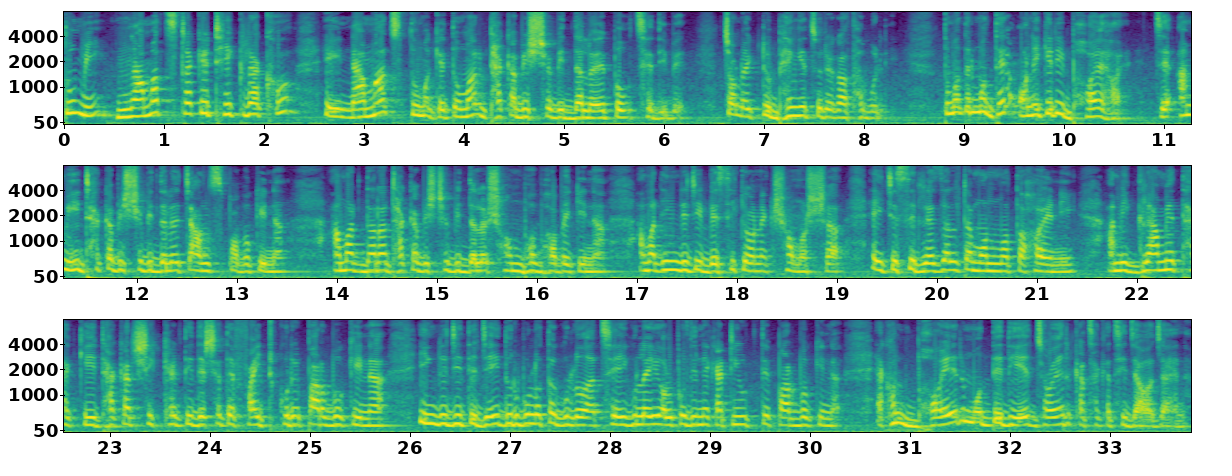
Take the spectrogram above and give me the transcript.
তুমি নামাজটাকে ঠিক রাখো, এই নামাজ তোমাকে তোমার ঢাকা বিশ্ববিদ্যালয়ে পৌঁছে দিবে। চলো একটু ভেঙে চুরে কথা বলি। তোমাদের মধ্যে অনেকেরই ভয় হয় যে আমি ঢাকা বিশ্ববিদ্যালয়ে চান্স পাবো কি না আমার দ্বারা ঢাকা বিশ্ববিদ্যালয় সম্ভব হবে কি না আমার ইংরেজি বেসিকে অনেক সমস্যা। এইচএসসির রেজাল্টটা মন মতো হয়নি। আমি গ্রামে থাকি, ঢাকার শিক্ষার্থীদের সাথে ফাইট করে পারব কি না ইংরেজিতে যেই দুর্বলতাগুলো আছে এইগুলাই অল্প দিনে কাটিয়ে উঠতে পারব কি না এখন ভয়ের মধ্যে দিয়ে জয়ের কাছাকাছি যাওয়া যায় না।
